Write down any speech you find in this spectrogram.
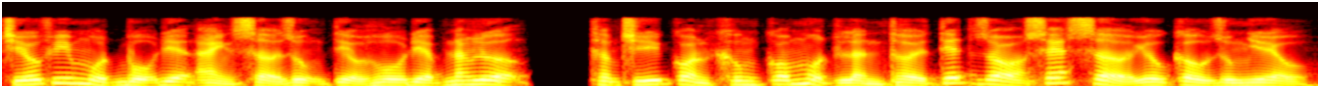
Chiếu phim một bộ điện ảnh sử dụng tiểu hồ điệp năng lượng, thậm chí còn không có một lần thời tiết dò xét sở yêu cầu dùng nhiều,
